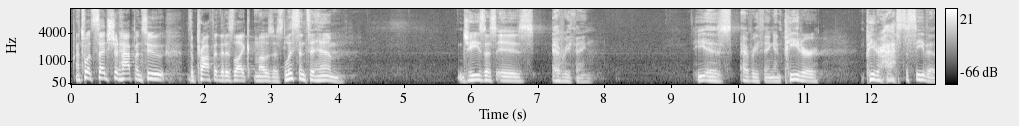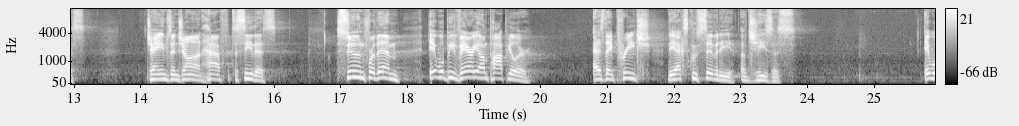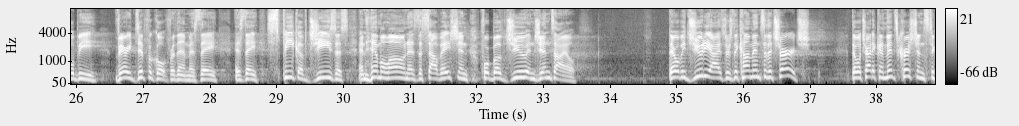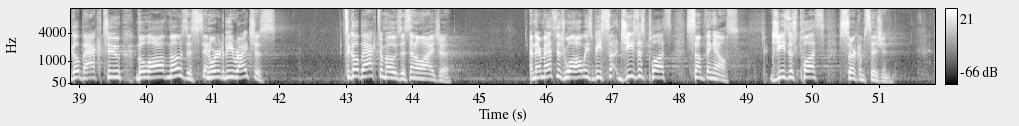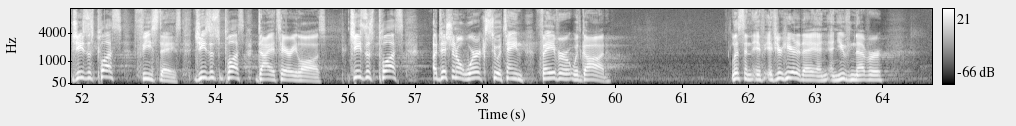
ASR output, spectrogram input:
That's what said should happen to the prophet that is like Moses. Listen to him. Jesus is everything. He is everything. And Peter, Peter has to see this. James and John have to see this. Soon for them, it will be very unpopular as they preach the exclusivity of Jesus. It will be very difficult for them as they as they speak of Jesus and him alone as the salvation for both Jew and Gentile. There will be Judaizers that come into the church that will try to convince Christians to go back to the law of Moses in order to be righteous, to go back to Moses and Elijah. And their message will always be Jesus plus something else. Jesus plus circumcision. Jesus plus feast days. Jesus plus dietary laws. Jesus plus additional works to attain favor with God. Listen, if, if you're here today and, and you've never,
